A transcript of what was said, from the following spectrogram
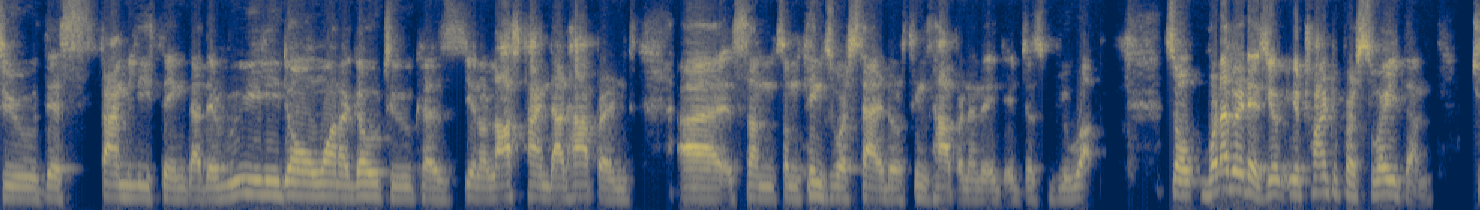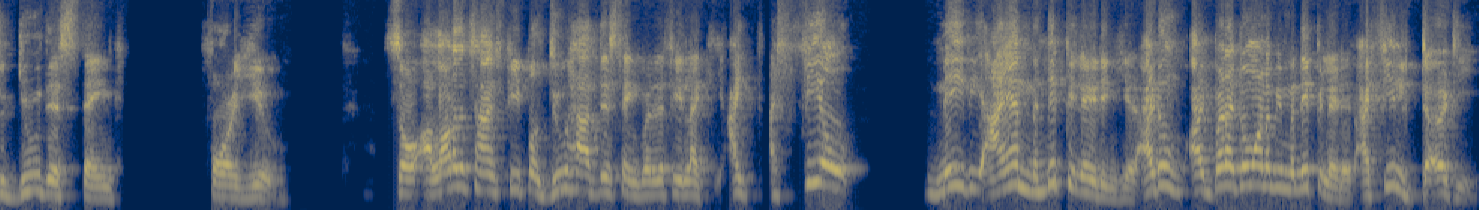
to this family thing that they really don't want to go to because you know last time that happened uh, some some things were said or things happened and it, it just blew up so whatever it is you're, you're trying to persuade them to do this thing for you so a lot of the times people do have this thing where they feel like i, I feel maybe i am manipulating here i don't I, but i don't want to be manipulated i feel dirty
